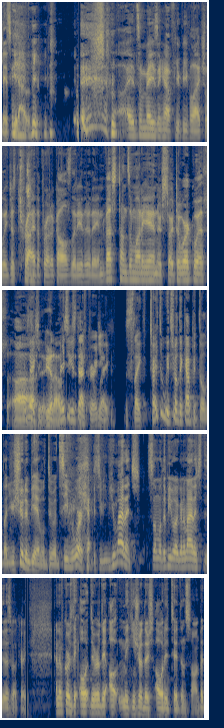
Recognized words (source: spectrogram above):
let's get out of there. it's amazing how few people actually just try the protocols that either they invest tons of money in or start to work with. Uh, exactly. You know, basic stuff, correct? Like it's like try to withdraw the capital that you shouldn't be able to and see if it works. Yeah. Because if you manage, some of the people are going to manage to do this well, correct? And of course, they they're the making sure there's audited and so on. But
